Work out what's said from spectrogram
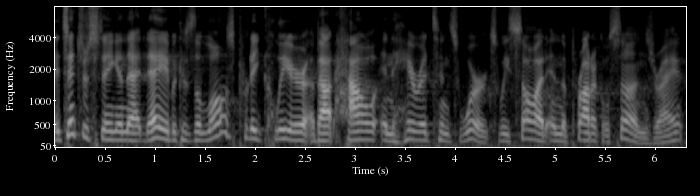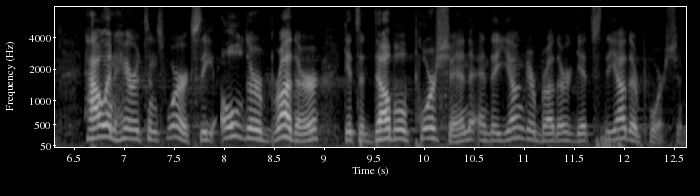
It's interesting in that day because the law is pretty clear about how inheritance works. We saw it in the prodigal sons, right? How inheritance works. The older brother gets a double portion, and the younger brother gets the other portion.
